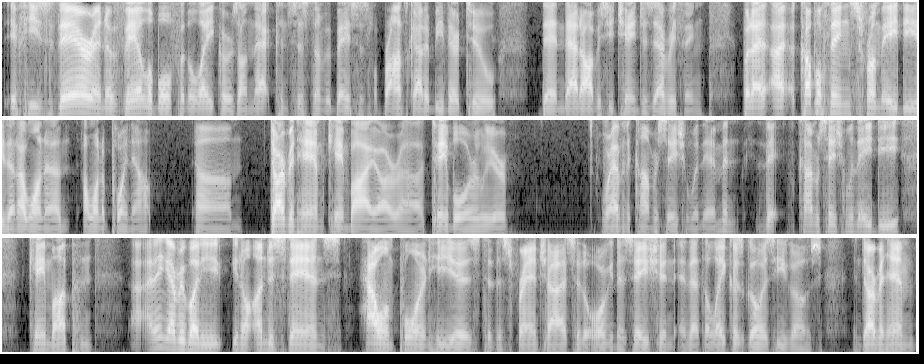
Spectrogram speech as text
if he's there and available for the Lakers on that consistent of a basis, LeBron's got to be there too. Then that obviously changes everything. But I, I, a couple things from AD that I want to I want to point out. Um, Darvin Ham came by our uh, table earlier. We're having the conversation with him, and the conversation with AD came up, and I think everybody you know understands how important he is to this franchise, to the organization, and that the Lakers go as he goes. And Darvin Ham,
